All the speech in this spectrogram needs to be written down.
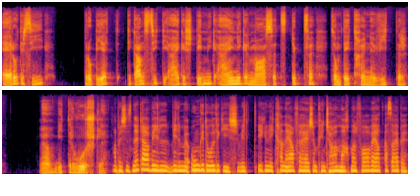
er oder sie probiert die ganze Zeit die eigene Stimmung einigermaßen zu tüpfen, um dort weiter ja, weiter wursteln. Aber ist es nicht auch, weil, weil man ungeduldig ist, weil du irgendwie keine Nerven hast und findest, oh, mach mal vorwärts. Also eben,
